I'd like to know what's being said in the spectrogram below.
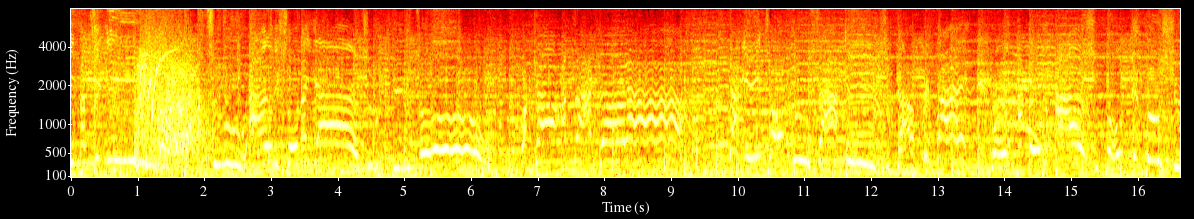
い街にもたつありそうなやついるとわかったから大丈夫さいつかビバイ出会える明日という瞬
